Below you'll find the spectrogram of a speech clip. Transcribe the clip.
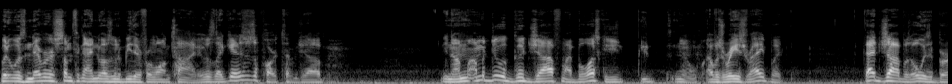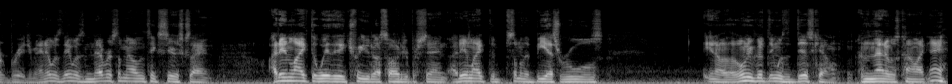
but it was never something I knew I was going to be there for a long time. It was like, yeah, this is a part time job. You know, I'm, I'm, gonna do a good job for my boss because you, you, you know, I was raised right, but that job was always a burnt bridge, man. It was, it was never something I was gonna take serious because I, I didn't like the way they treated us 100. percent I didn't like the, some of the BS rules. You know, the only good thing was the discount, and then it was kind of like, eh.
